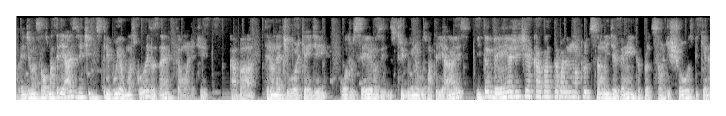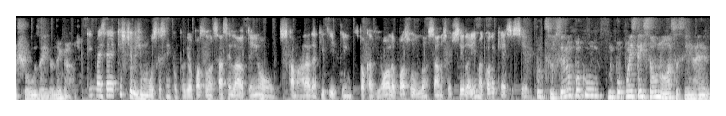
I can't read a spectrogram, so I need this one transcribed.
além de lançar os materiais, a gente distribui algumas coisas, né? Então a gente acaba tendo um network aí de outros selos e distribuindo alguns materiais. E também a gente acaba trabalhando numa produção aí de evento, produção de shows, pequenos shows aí do underground. Mas é que estilo de música, assim, porque eu posso lançar, sei lá, eu tenho uns camaradas aqui que, tem, que toca viola, eu posso lançar no seu selo aí, mas qual é que é esse selo? Putz, o selo é um pouco, um pouco uma extensão nossa, assim, né?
